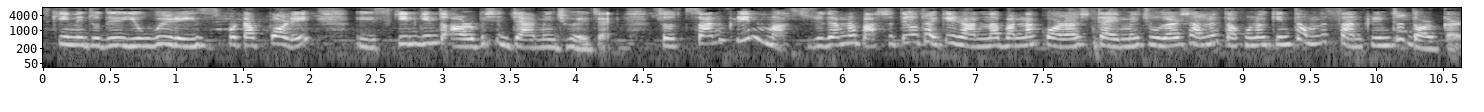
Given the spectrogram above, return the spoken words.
স্কিনে যদি ইউভি রেজটা পড়ে স্কিন কিন্তু আরও বেশি ড্যামেজ হয়ে যায়। সো সানক্রিম মাস্ট যদি আমরা বাসাতেও থাকি রান্না বান্না করার টাইমে চুলার সামনে, তখনও কিন্তু আমাদের সানক্রিমটা দরকার।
